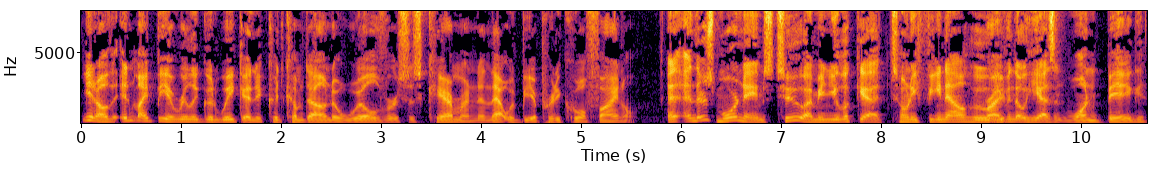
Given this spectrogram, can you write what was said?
you know, it might be a really good weekend. It could come down to Will versus Cameron, and that would be a pretty cool final. And, and there's more names too. I mean, you look at Tony Finau, who Right. even though he hasn't won big.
